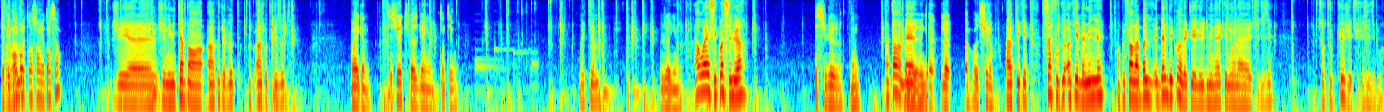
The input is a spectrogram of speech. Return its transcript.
T'as fait comment pour le transformer comme ça? J'ai euh, j'en ai mis 4 dans, un à côté de l'autre. Un à côté des autres. Ah ouais Gan. C'est celui-là qui passe bien Gan. Tentez-vous. Lequel? Celui-là Gan. Ah ouais, c'est quoi celui-là C'est celui-là. Attends, ben... Euh, au-dessus là. Ah ok, ok. Ça, faut que... Ok, ben mine-le. On peut faire la belle, belle déco avec les, les minerais que nous on a utilisés. Surtout que j'ai utilisé du moins.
